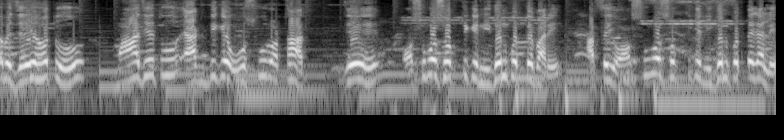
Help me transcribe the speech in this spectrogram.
তবে যেহেতু মা যেহেতু একদিকে অসুর অর্থাৎ যে অশুভ শক্তিকে নিধন করতে পারে, আর সেই অশুভ শক্তিকে নিধন করতে গেলে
